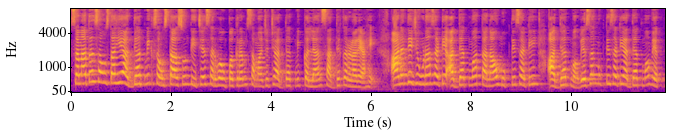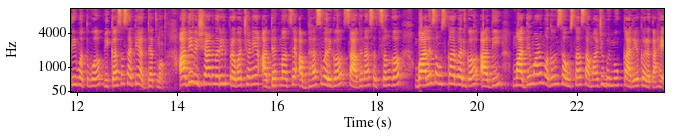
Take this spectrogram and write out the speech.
सनातन संस्था ही आध्यात्मिक संस्था असून तिचे सर्व उपक्रम समाजाचे आध्यात्मिक कल्याण साध्य करणारे आहे. आनंदी जीवनासाठी अध्यात्म तणाव मुक्तीसाठी अध्यात्म व्यसन मुक्तीसाठी अध्यात्म व्यक्तिमत्व विकासासाठी अध्यात्म आदी विषयांवरील प्रवचने अध्यात्माचे अभ्यास वर्ग साधना सत्संग बालसंस्कार वर्ग आदी माध्यमांमधून संस्था समाजभिमुख कार्य करत आहे.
